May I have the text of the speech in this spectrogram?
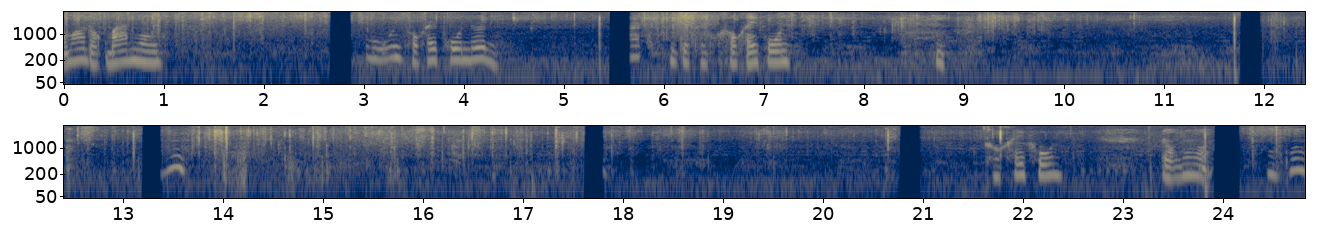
เขามาเอาดอกบานไงโอ้ยเขาไข่โพนเด้อนี่ปัดมันจะเขาไข่โพนอืมอืมเขาไข่โพนดอกนี่หน่อยอื้อหือ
